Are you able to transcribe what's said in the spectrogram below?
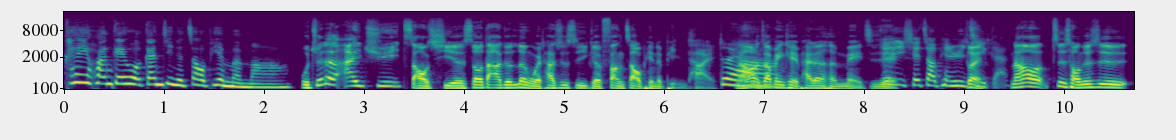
可以还给我干净的照片们吗？我觉得 IG 早期的时候，大家就认为它就是一个放照片的平台，对啊，然后照片可以拍的很美之类，就是一些照片日记感。然后自从就是。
